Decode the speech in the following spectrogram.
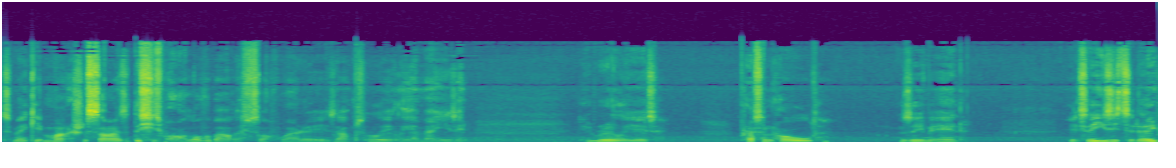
to make it match the size. This is what I love about this software, it is absolutely amazing. It really is. Press and hold, zoom it in. It's easy to do.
